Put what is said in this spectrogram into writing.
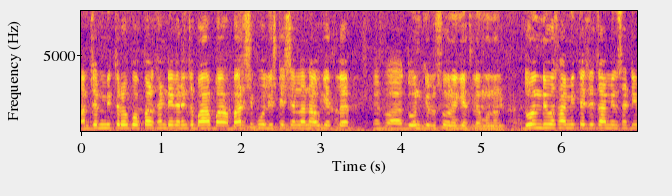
आमचे मित्र गोपाळ खांडेकर यांचं बा बा- बार्शी पोलीस स्टेशनला नाव घेतलं. दोन किलो सोनं घेतलं म्हणून. दोन दिवस आम्ही त्याच्या जामीनसाठी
